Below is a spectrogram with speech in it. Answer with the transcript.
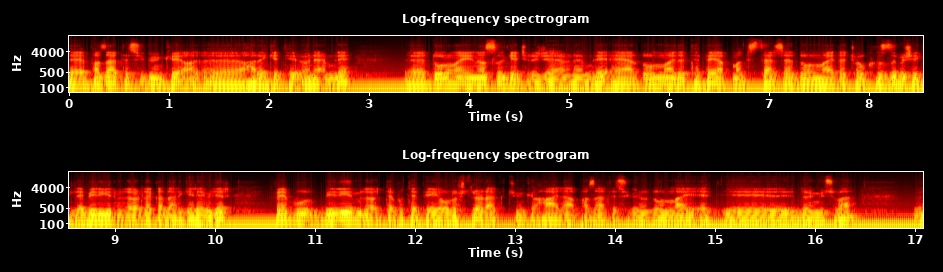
E, pazartesi günkü e, hareketi önemli. E, Dolunay'ı nasıl geçireceği önemli. Eğer Dolunay'da tepe yapmak isterse Dolunay'da çok hızlı bir şekilde 1.24'e kadar gelebilir ve bu 1.24'te bu tepeyi oluşturarak çünkü hala pazartesi günü Dolunay et, e, döngüsü var. E,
